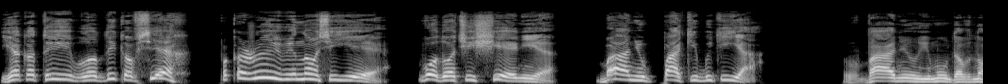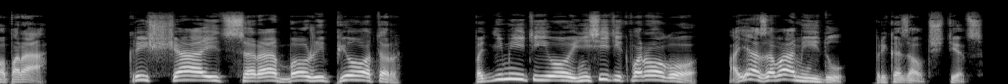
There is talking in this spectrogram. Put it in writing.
Яко а ты, владыка всех, покажи вино сие, воду очищения, баню паки бытия. В баню ему давно пора. Крещается раб Божий Петр, Поднимите его и несите к порогу, а я за вами иду, — приказал чтец.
